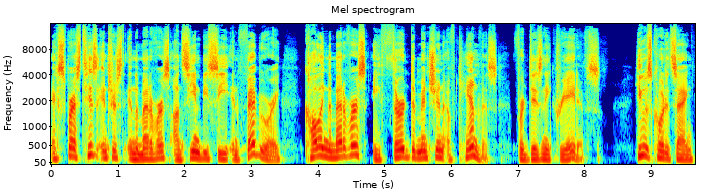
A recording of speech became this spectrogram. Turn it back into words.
expressed his interest in the metaverse on CNBC in February, calling the metaverse a third dimension of canvas for Disney creatives. He was quoted saying,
